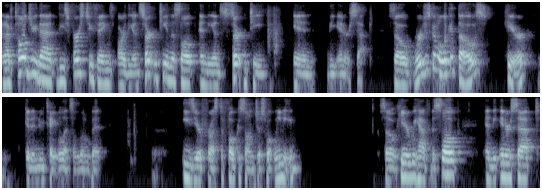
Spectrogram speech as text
And I've told you that these first two things are the uncertainty in the slope and the uncertainty in the intercept. So we're just going to look at those here, get a new table that's a little bit easier for us to focus on just what we need. So here we have the slope and the intercept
